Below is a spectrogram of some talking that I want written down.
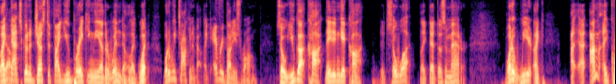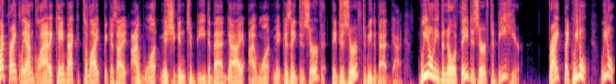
Like Yeah. that's going to justify you breaking the other window. Like what? What are we talking about? Like everybody's wrong. So you got caught. They didn't get caught. So what? Like that doesn't matter. What a weird like. I, I- quite frankly, I'm glad it came back to light because I, I want Michigan to be the bad guy. I want because they deserve it. They deserve to be the bad guy. We don't even know if they deserve to be here, right? Like we don't we don't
